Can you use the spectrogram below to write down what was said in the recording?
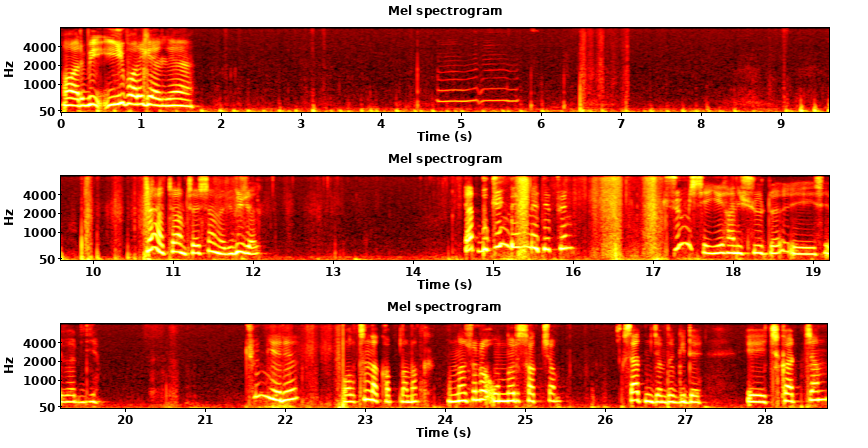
Harbi iyi para geldi ha. Ha tamam çalışanları güzel. Ya bugün benim hedefim tüm şeyi hani şurada e, şey var diye. Tüm yeri altınla kaplamak. Ondan sonra onları satacağım. Satmayacağım tabii de. E, çıkartacağım.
